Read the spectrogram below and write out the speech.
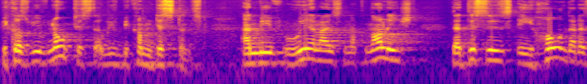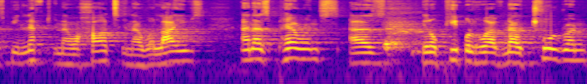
Because we've noticed that we've become distanced. And we've realized and acknowledged that this is a hole that has been left in our hearts, in our lives. And as parents, as you know, people who have now children,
